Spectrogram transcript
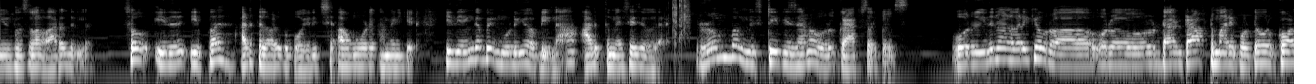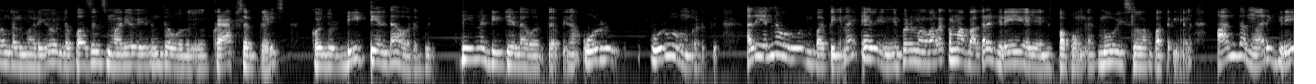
நியூஸஸ்லாம் வரதில்லை ஸோ இது இப்போ அடுத்த லெவலுக்கு போயிருச்சு. அவங்களோட கம்யூனிகேட் இது எங்கே போய் முடியும் அப்படின்னா அடுத்த மெசேஜ் வேறு ரொம்ப மிஸ்டீரியஸான ஒரு கிராப் சர்க்கிள்ஸ் ஒரு இது நாள் வரைக்கும் ஒரு ஒரு ஒரு டிராஃப்ட் மாதிரி போட்டு ஒரு கோலங்கள் மாதிரியோ இல்லை பசில்ஸ் மாதிரியோ இருந்த ஒரு கிராப் சர்க்கிள்ஸ் கொஞ்சம் டீட்டெயில்டாக வருது. அது என்ன டீட்டெயிலாக வருது அப்படின்னா ஒரு உருவம் வருது. அது என்ன உருவம் பார்த்தீங்கன்னா ஏலியன் இப்போ நம்ம வழக்கமாக பார்க்குற கிரே ஏலியன்ஸ் பார்ப்போம்ல மூவிஸ்லாம் பார்க்குறீங்களா அந்த மாதிரி கிரே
